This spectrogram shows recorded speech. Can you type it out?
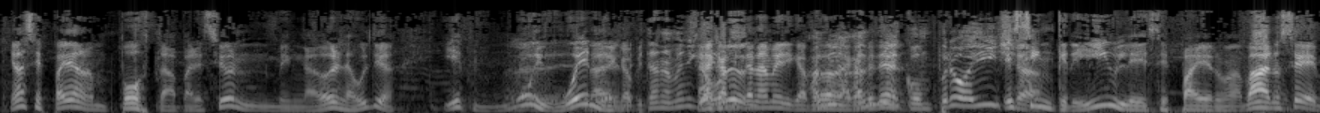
Y además Spider-Man posta, apareció en Vengadores la última y es muy la bueno. La de Capitán América. La. Capitán América, A perdón, mí- la a mí Capitán- me compró ahí ya. Es increíble ese Spider-Man. Va, no sé,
